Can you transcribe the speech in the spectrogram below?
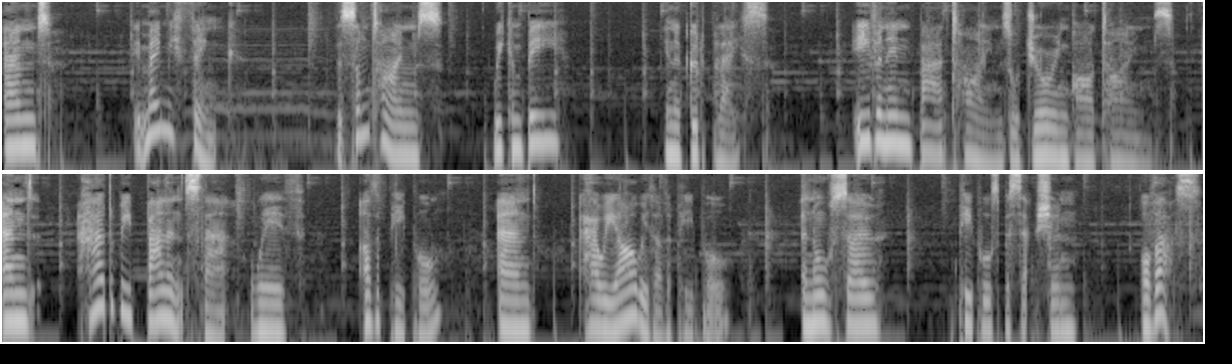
And it made me think that sometimes we can be in a good place, even in bad times or during hard times. And how do we balance that with other people and how we are with other people, and also people's perception of us?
